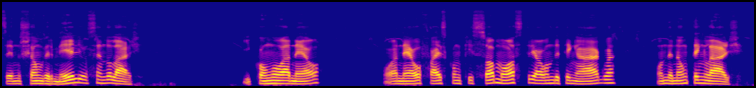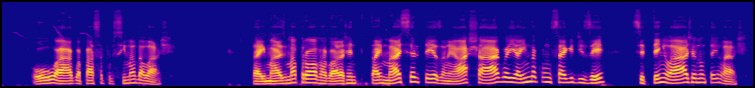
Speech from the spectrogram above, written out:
sendo chão vermelho ou sendo laje. E com o anel, o anel faz com que só mostre aonde tem água, onde não tem laje. Ou a água passa por cima da laje. Tá aí mais uma prova, agora a gente tá em mais certeza, né? Acha água e ainda consegue dizer se tem laje ou não tem laje.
